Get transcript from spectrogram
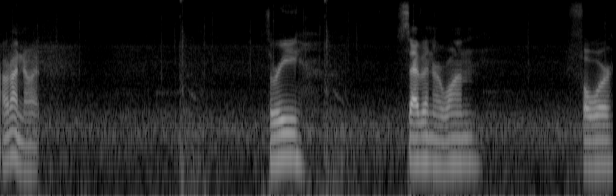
How would I know it? three, seven or one, four,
